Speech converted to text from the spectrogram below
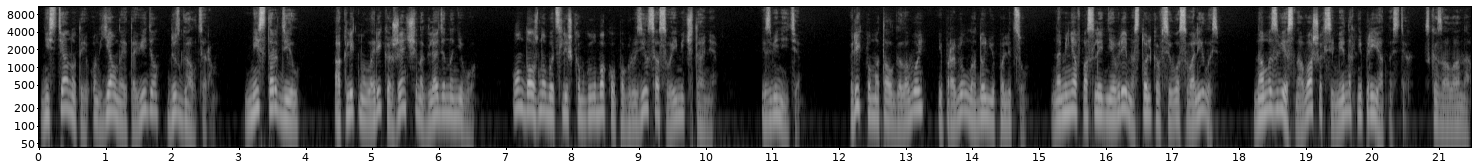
Не стянутый, он явно это видел, бюстгальтером. «Мистер Дил!» — окликнула Рика женщина, глядя на него. Он, должно быть, слишком глубоко погрузился в свои мечтания. «Извините». Рик помотал головой и провел ладонью по лицу. «На меня в последнее время столько всего свалилось. Нам известно о ваших семейных неприятностях», — сказала она,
